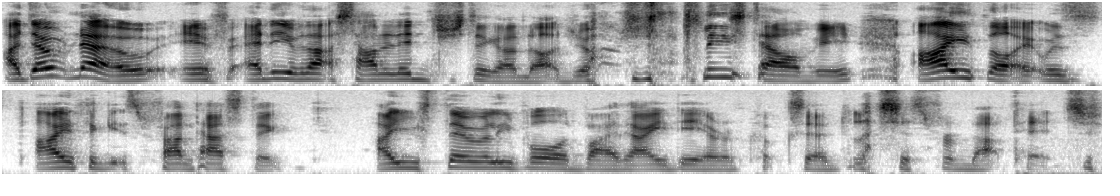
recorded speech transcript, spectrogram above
I don't know if any of that sounded interesting or not, George. Please tell me. I thought it was. I think it's fantastic. Are you thoroughly bored by the idea of Cook Serve Delicious from that pitch?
